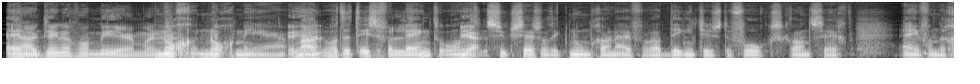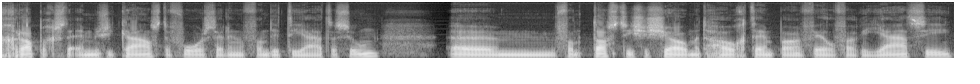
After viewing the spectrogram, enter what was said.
En ja, ik denk nog wel meer, maar nog, nog meer. Ja. Maar, want het is verlengd. Want Ja. succes, want ik noem gewoon even wat dingetjes. De Volkskrant zegt een van de grappigste en muzikaalste voorstellingen van dit theaterseizoen. Ehm, fantastische show met hoog tempo en veel variatie.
